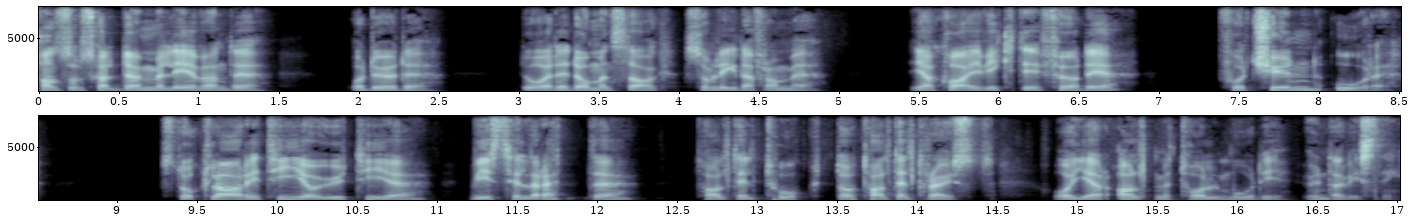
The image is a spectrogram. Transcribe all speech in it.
han som skal dømme levende og døde, da er det dommens dag som ligger der framme. Ja, hva er viktig før det? Forkynn ordet. Stå klar i tide og utide, vis til rette, tal til tukt og tal til trøyst, og gjør alt med tålmodig undervisning.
